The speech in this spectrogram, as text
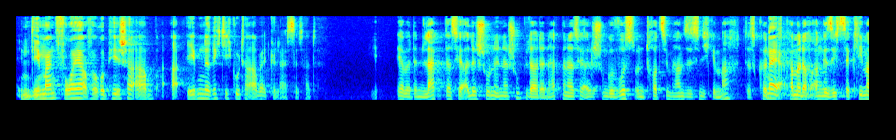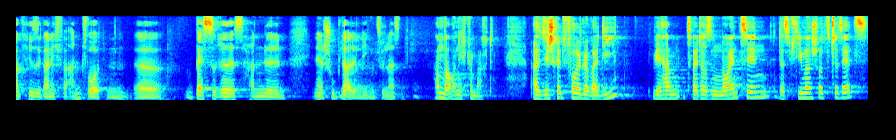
Indem man vorher auf europäischer Ebene richtig gute Arbeit geleistet hat. Ja, aber dann lag das ja alles schon in der Schublade, dann hat man das ja alles schon gewusst und trotzdem haben sie es nicht gemacht. Das, können, naja. das kann man doch angesichts der Klimakrise gar nicht verantworten, äh, besseres Handeln in der Schublade liegen zu lassen. Haben wir auch nicht gemacht. Also die Schrittfolge war die, wir haben 2019 das Klimaschutzgesetz,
